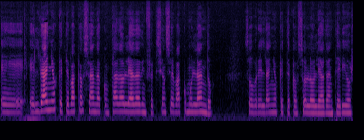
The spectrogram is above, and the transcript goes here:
eh, el daño que te va causando con cada oleada de infección se va acumulando sobre el daño que te causó la oleada anterior.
